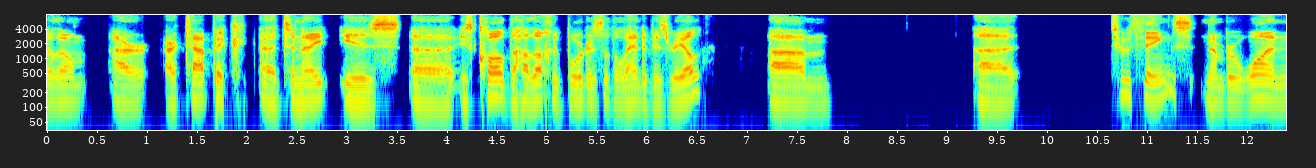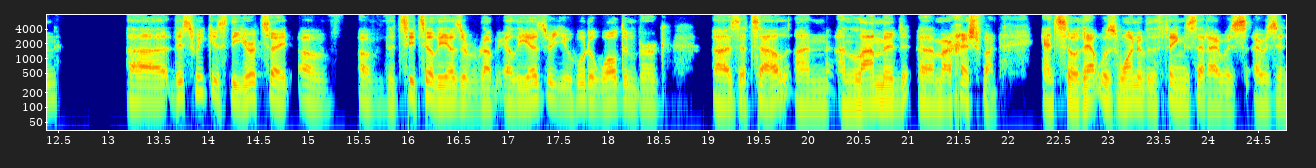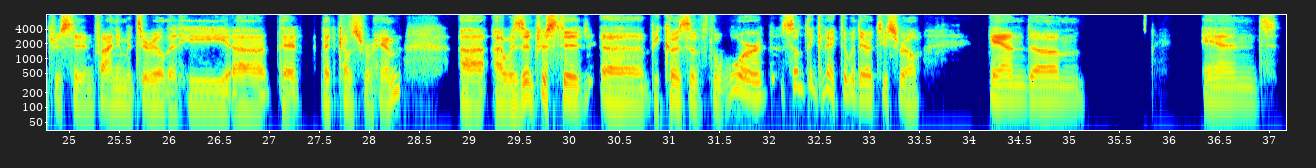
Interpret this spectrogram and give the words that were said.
Shalom. Our our topic uh, tonight is uh, is called the halachic borders of the land of Israel. Um, uh, two things. Number one, uh, this week is the yahrzeit of of the Tzitz Eliezer, Rabbi Eliezer Yehuda Waldenberg uh, Zatzal on on Lamed uh, Marcheshvan, and so that was one of the things that I was I was interested in finding material that he uh, that that comes from him. Uh, I was interested uh, because of the war, something connected with Eretz Yisrael, and um, and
